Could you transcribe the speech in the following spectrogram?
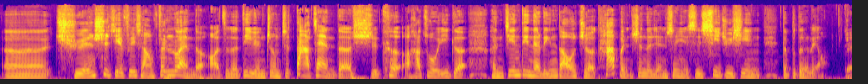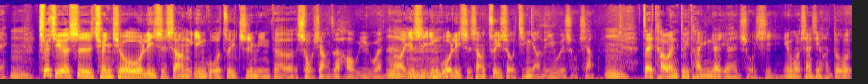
呃，全世界非常纷乱的啊，这个地缘政治大战的时刻啊，他作为一个很坚定的领导者，他本身的人生也是戏剧性的不得了。对，嗯，丘吉尔是全球历史上英国最知名的首相，这毫无疑问啊，也是英国历史上最受敬仰的一位首相。嗯，在台湾对他应该也很熟悉，因为我相信很多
